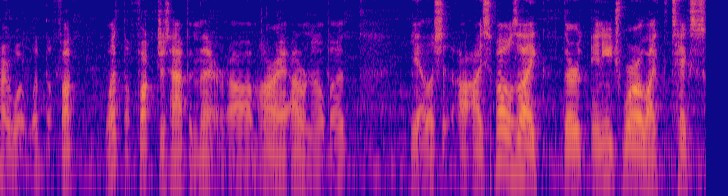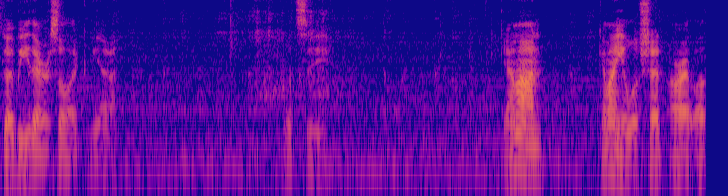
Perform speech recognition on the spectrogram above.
Alright, what, what the fuck? What the fuck just happened there? Um, alright, I don't know, but... Yeah, let's... I suppose, like, there in each world, like, the ticks is gonna be there, so, like, yeah. Let's see. Come on. Come on, you little shit. Alright, well,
